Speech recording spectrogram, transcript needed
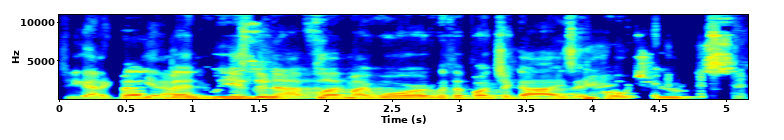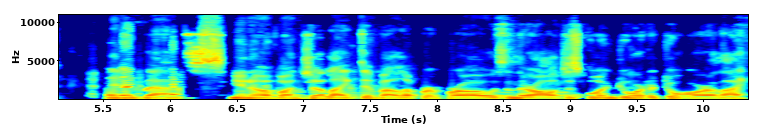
So you got to Ben, get out. ben, please do not flood my ward with a bunch of guys in boat shoes and vests. You know, a bunch of like developer bros, and they're all just going door to door. Like,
